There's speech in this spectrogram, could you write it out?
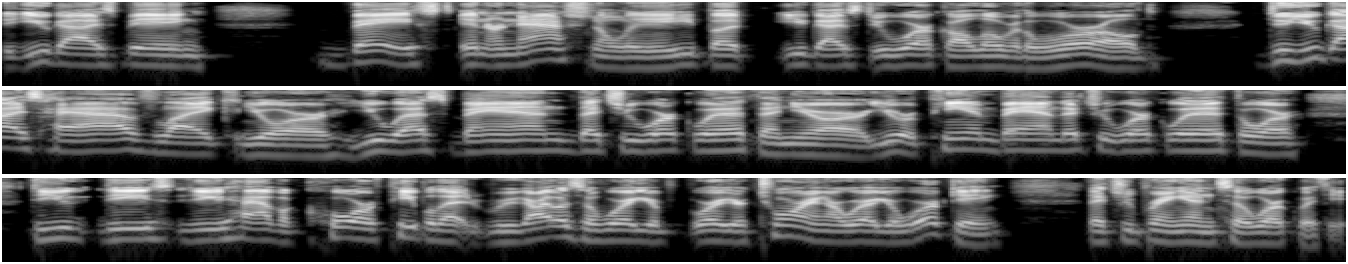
you guys being based internationally, but you guys do work all over the world. Do you guys have like your US band that you work with and your European band that you work with? Or do you, do you, do you have a core of people that regardless of where you're, where you're touring or where you're working that you bring in to work with you?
